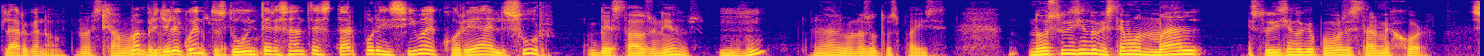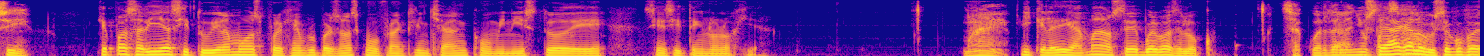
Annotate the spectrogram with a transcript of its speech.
Claro que no. No estamos. Bueno, pero yo le cuento, estuvo interesante estar por encima de Corea del Sur. De Estados Unidos, Ujú. ¿Verdad? Algunos otros países. No estoy diciendo que estemos mal, estoy diciendo que podemos estar mejor. Sí. ¿Qué pasaría si tuviéramos, por ejemplo, personas como Franklin Chang como ministro de Ciencia y Tecnología? Mae, Y que le diga, ma, usted vuélvase loco. ¿se acuerda el año usted pasado? haga lo que usted ocupe.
